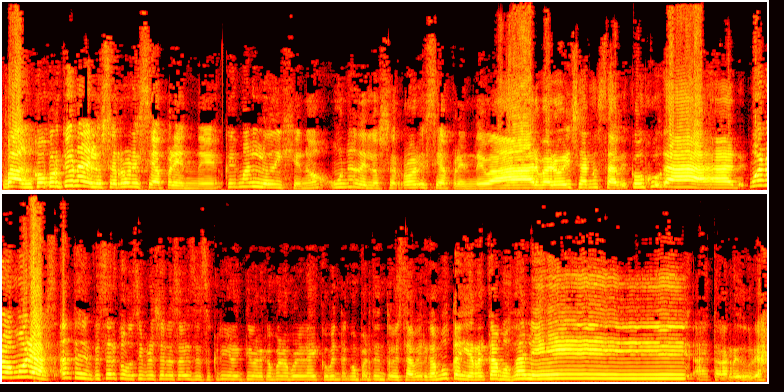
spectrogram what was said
Banco, porque uno de los errores se aprende. Qué mal lo dije, ¿no? Uno de los errores se aprende. Bárbaro, ella no sabe conjugar. Bueno, amoras, antes de empezar, como siempre ya lo sabes, se suscriben, activan la campana, ponen like, comenta, comparten toda esa bergamuta y arrancamos. ¡Dale! Ah, estaba re dura.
